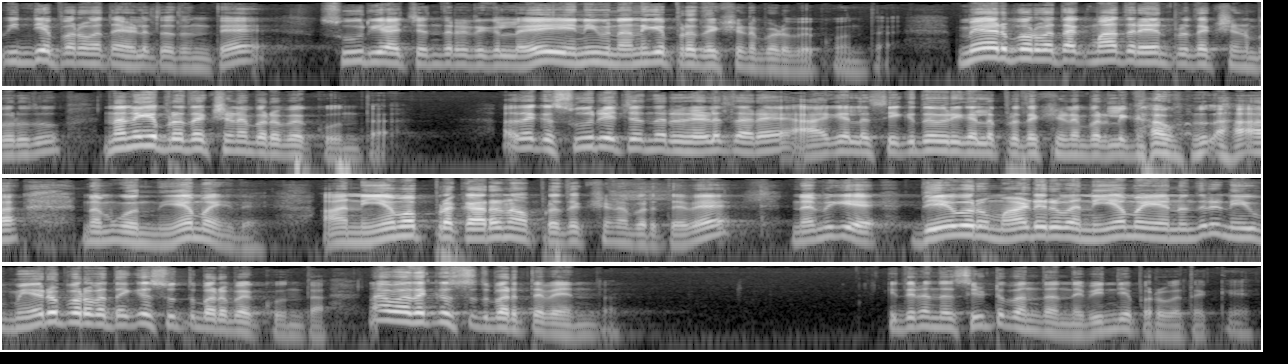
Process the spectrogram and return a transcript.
ವಿಂಧ್ಯ ಪರ್ವತ ಹೇಳ್ತದಂತೆ, ಸೂರ್ಯ, ಚಂದ್ರರಿಗೆಲ್ಲ ಏ ನೀವು ನನಗೆ ಪ್ರದಕ್ಷಿಣೆ ಬರಬೇಕು ಅಂತ. ಮೇರು ಪರ್ವತಕ್ಕೆ ಮಾತ್ರ ಏನು ಪ್ರದಕ್ಷಿಣೆ ಬರೋದು ನನಗೆ ಪ್ರದಕ್ಷಿಣೆ ಬರಬೇಕು ಅಂತ. ಅದಕ್ಕೆ ಸೂರ್ಯಚಂದ್ರರು ಹೇಳ್ತಾರೆ, ಹಾಗೆಲ್ಲ ಸಿಗದವರಿಗೆಲ್ಲ ಪ್ರದಕ್ಷಿಣೆ ಬರಲಿಕ್ಕೆ ಆಗೋಲ್ಲ. ನಮಗೊಂದು ನಿಯಮ ಇದೆ. ಆ ನಿಯಮ ಪ್ರಕಾರ ನಾವು ಪ್ರದಕ್ಷಿಣೆ ಬರ್ತೇವೆ. ನಮಗೆ ದೇವರು ಮಾಡಿರುವ ನಿಯಮ ಏನಂದರೆ ನೀವು ಮೇರು ಪರ್ವತಕ್ಕೆ ಸುತ್ತು ಬರಬೇಕು ಅಂತ. ನಾವು ಅದಕ್ಕೆ ಸುತ್ತು ಬರ್ತೇವೆ ಅಂತ. ಇದರಿಂದ ಸಿಟ್ಟು ಬಂದಂದೆ ವಿಂಧ್ಯ ಪರ್ವತಕ್ಕೆ.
